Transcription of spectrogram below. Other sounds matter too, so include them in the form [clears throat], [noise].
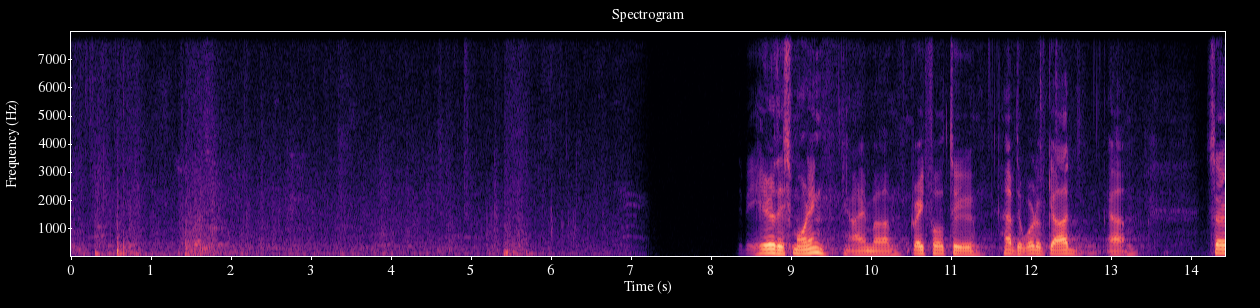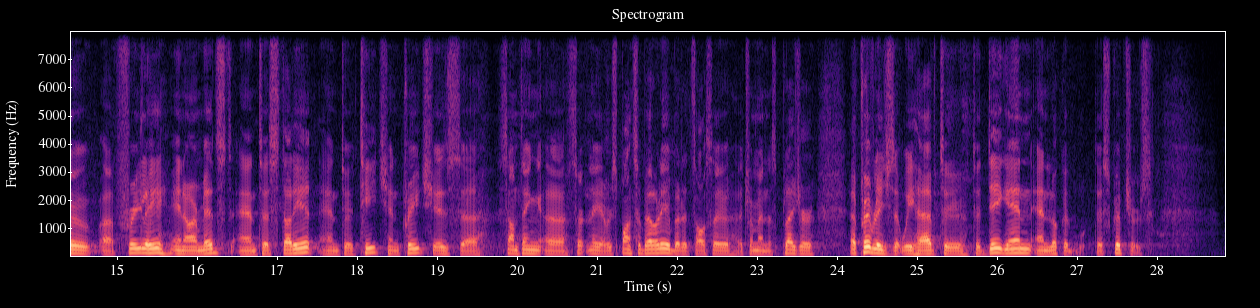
Be here this morning. I'm uh, grateful to have the Word of God um, so uh, freely in our midst, and to study it and to teach and preach is uh, something uh, certainly a responsibility, but it's also a tremendous pleasure, a privilege that we have to, to dig in and look at the Scriptures.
